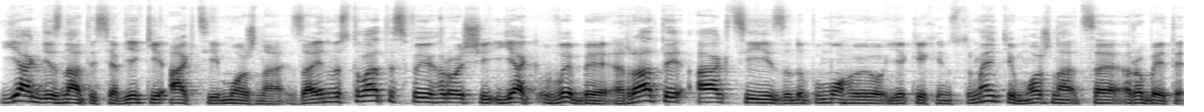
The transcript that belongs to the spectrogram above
Як дізнатися, в які акції можна заінвестувати свої гроші, як вибирати акції, за допомогою яких інструментів можна це робити.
